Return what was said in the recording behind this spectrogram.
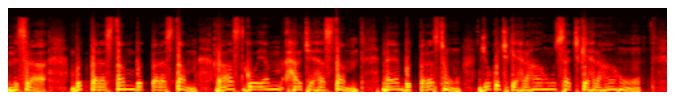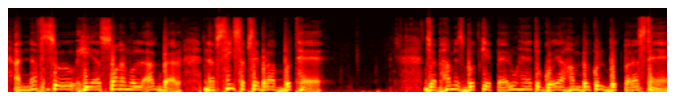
مصرا، بت پرستم بت پرستم، راست گویم ہر چہستم میں بت پرست ہوں، جو کچھ کہہ رہا ہوں، سچ کہہ رہا ہوں۔ النفس ہی سونم الاکبر، نفسی سب سے بڑا بت ہے۔ جب ہم اس بت کے پیرو ہیں تو گویا ہم بالکل بت پرست ہیں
